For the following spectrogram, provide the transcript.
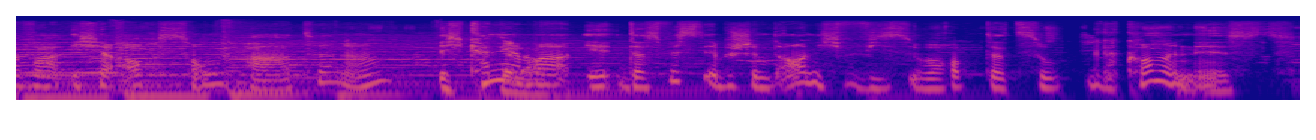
Da war ich ja auch Songpate, ne? Ich kann ja Genau. mal, ihr- das wisst ihr bestimmt auch nicht, wie es überhaupt dazu gekommen ist.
